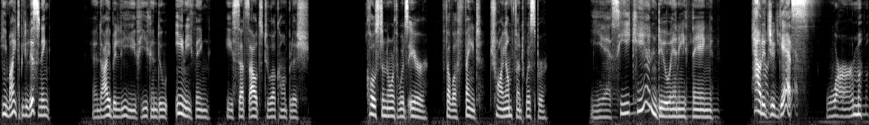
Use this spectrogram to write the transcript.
He might be listening. And I believe he can do anything he sets out to accomplish. Close to Northwood's ear fell a faint, triumphant whisper. Yes, he can do anything. How did you guess, worm?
